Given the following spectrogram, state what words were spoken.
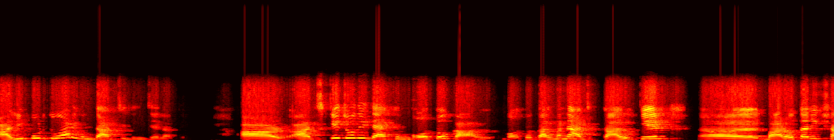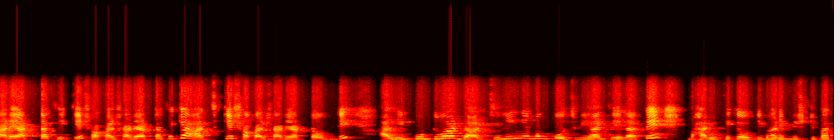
আলিপুরদুয়ার এবং দার্জিলিং জেলাতে। আর আজকে যদি দেখেন গতকাল গতকাল মানে আজ, কালকের বারো তারিখ সাড়ে আটটা থেকে, সকাল সাড়ে আটটা থেকে আজকে সকাল সাড়ে আটটা অবধি আলিপুরদুয়ার, দার্জিলিং এবং কোচবিহার জেলাতে ভারী থেকে অতি ভারী বৃষ্টিপাত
